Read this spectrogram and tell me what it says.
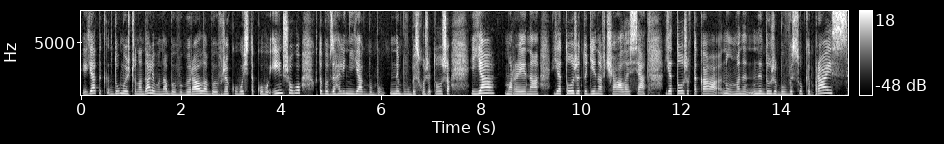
І я так думаю, що надалі вона би вибирала би вже когось такого іншого, хто би взагалі ніяк би був не був би схожий. Тому що я Марина, я теж тоді навчалася. Я теж в така, ну, у мене не дуже був високий прайс,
